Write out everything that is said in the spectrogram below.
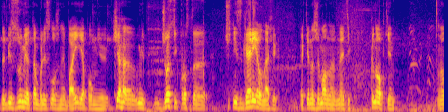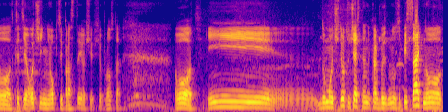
До безумия там были сложные бои, я помню. Я, джойстик просто чуть не сгорел нафиг, как я нажимал на, на эти кнопки. Вот, кстати, очень опции простые, вообще все просто. Вот, и думаю, четвертую часть, наверное, как бы, ну, записать, но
